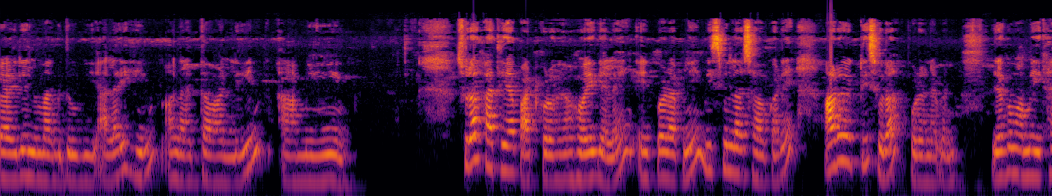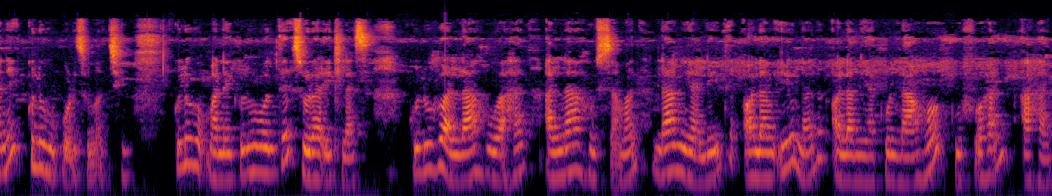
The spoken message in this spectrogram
গাইরুল মাগদুবি আলাইহিম আল্লাহ আমিন। সুরা ফাতিহা পাঠ করে হয়ে গেলে এরপর আপনি বিসমিল্লাহ সহকারে আরও একটি সুরা পড়ে নেবেন। যেরকম আমি এখানে কুলুহু পড়ে শোনাচ্ছি। কুলুহু মানে কুলুহু বলতে সুরা ইখলাস। কুলুহু আল্লাহ আহাদ, আল্লাহ হুসামাদ লাম ইয়ালিদ, অলাম ইউলাদ, অলাম ইয়াকুল্লাহ কুফুহান আহাদ।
